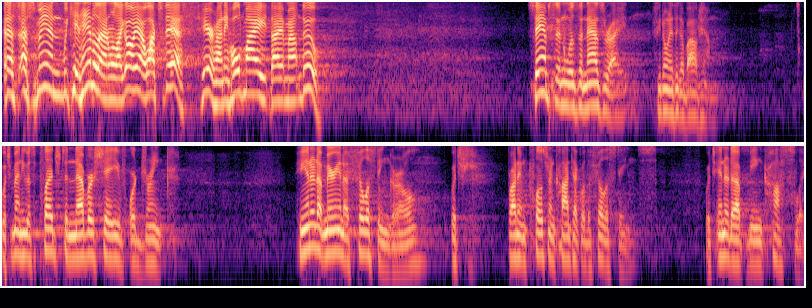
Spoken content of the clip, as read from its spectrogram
And as us men, we can't handle that. And we're like, oh, yeah, watch this. Here, honey, hold my Diet Mountain Dew. Samson was a Nazarite, if you know anything about him, which meant he was pledged to never shave or drink. He ended up marrying a Philistine girl, which brought him closer in contact with the Philistines, which ended up being costly.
